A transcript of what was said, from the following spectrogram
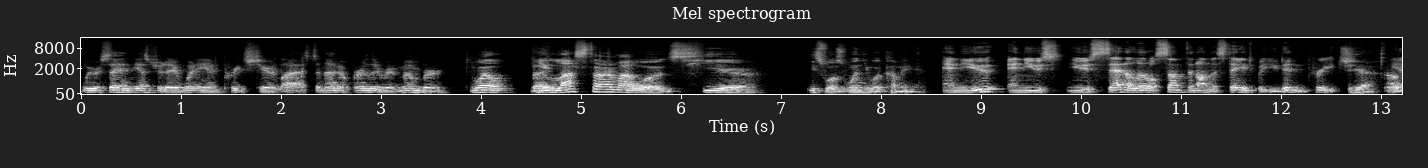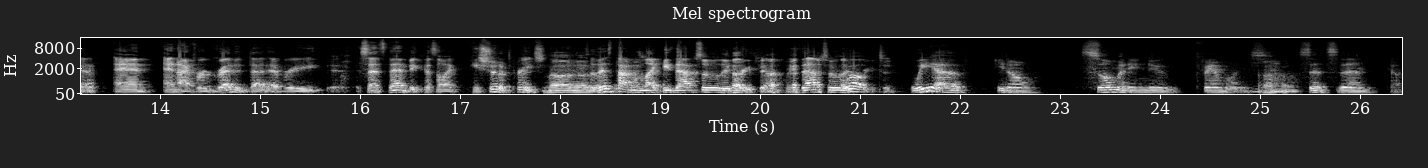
We were saying yesterday when he had preached here last, and I don't really remember. Well, But- the last time I was here, this was when you were coming in. and you and you you said a little something on the stage, but you didn't preach. Yeah. Okay. Yeah, and and I've regretted that every uh, since then because I'm like he should have preached. No, no, So no. this time I'm like he's absolutely preaching. He's absolutely Well, preaching. We have, you know, so many new families Uh-huh. since then Yeah.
